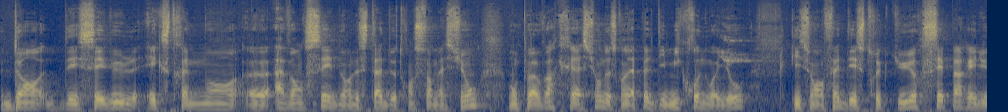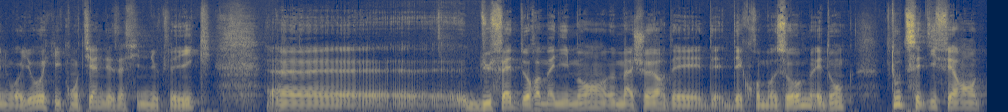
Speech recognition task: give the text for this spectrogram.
dans des cellules extrêmement euh, avancées dans le stade de transformation, on peut avoir création de ce qu'on appelle des micro-noyaux qui sont en fait des structures séparées du noyau et qui contiennent des acides nucléiques euh, du fait de remaniements euh, majeurs des, chromosomes. Et donc, toutes ces différentes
